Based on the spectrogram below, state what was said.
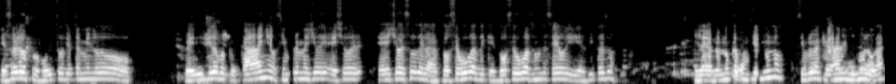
Eso de los propósitos yo también lo he vivido porque cada año siempre me he hecho, he hecho, he hecho eso de las 12 uvas, de que 12 uvas un deseo y así todo eso. Y la verdad nunca cumplí ni uno, siempre me quedaba en el mismo lugar.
